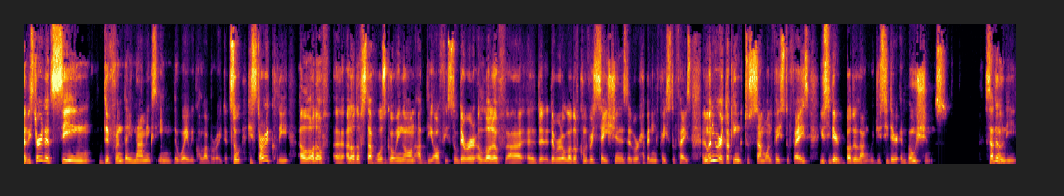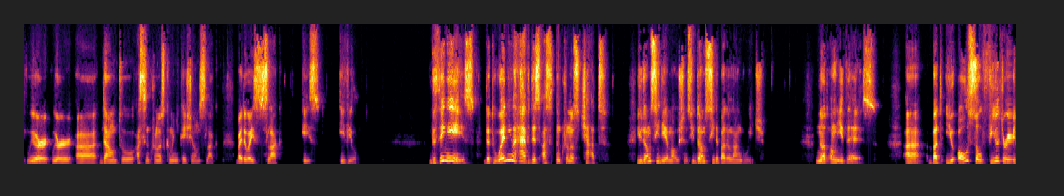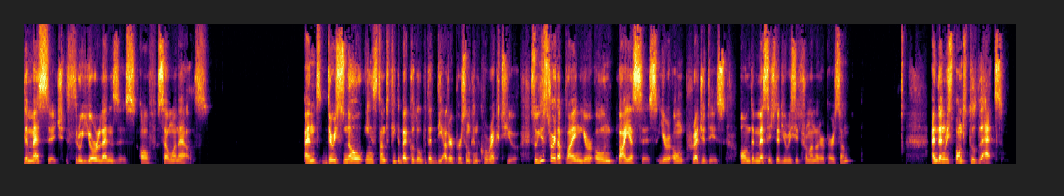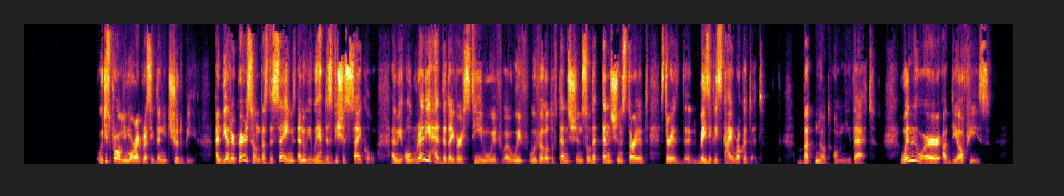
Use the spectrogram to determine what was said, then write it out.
And we started seeing different dynamics in the way we collaborated. So historically, a lot of uh, a lot of stuff was going on at the office. So there were a lot of uh, uh, there were a lot of conversations that were happening face to face. And when you are talking to someone face to face, you see their body language, you see their emotions. Suddenly, we were we were uh, down to asynchronous communication on Slack. By the way, Slack is evil. The thing is that when you have this asynchronous chat, you don't see the emotions, you don't see the body language. Not only this, uh, but you also filter the message through your lenses of someone else. And there is no instant feedback loop that the other person can correct you. So you start applying your own biases, your own prejudice on the message that you received from another person and then respond to that, which is probably more aggressive than it should be. And the other person does the same, and we, we have this vicious cycle. And we already had the diverse team with uh, with with a lot of tension, so that tension started started uh, basically skyrocketed. But not only that, when we were at the office,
